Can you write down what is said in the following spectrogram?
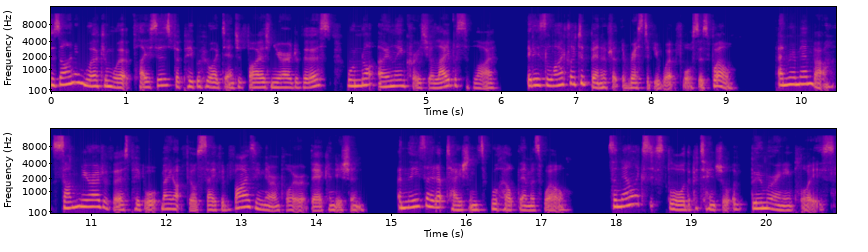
Designing work and workplaces for people who identify as neurodiverse will not only increase your labour supply, it is likely to benefit the rest of your workforce as well. And remember, some neurodiverse people may not feel safe advising their employer of their condition, and these adaptations will help them as well. So now let's explore the potential of boomerang employees.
